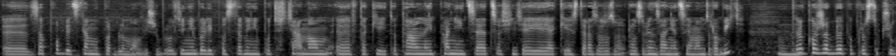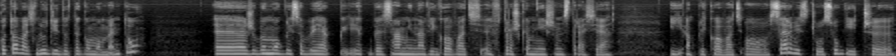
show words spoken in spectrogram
e, zapobiec temu problemowi, żeby ludzie nie byli postawieni pod ścianą e, w takiej totalnej panice, co się dzieje, jakie jest teraz roz- rozwiązanie, co ja mam zrobić, Mhm. tylko żeby po prostu przygotować ludzi do tego momentu, żeby mogli sobie jak, jakby sami nawigować w troszkę mniejszym stresie i aplikować o serwis, czy usługi, czy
